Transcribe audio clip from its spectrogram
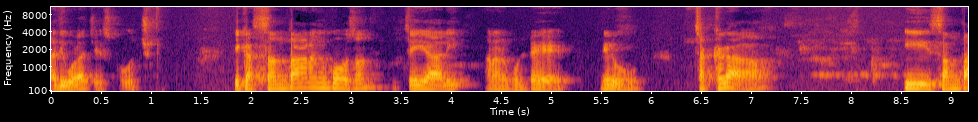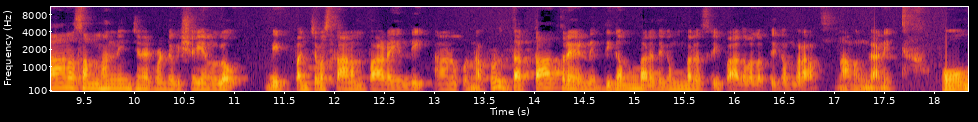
అది కూడా చేసుకోవచ్చు. ఇక సంతానం కోసం చేయాలి అని అనుకుంటే మీరు చక్కగా ఈ సంతాన సంబంధించినటువంటి విషయంలో మీకు పంచమ స్థానం పాడైంది అని అనుకున్నప్పుడు దత్తాత్రేయుడిని దిగంబర దిగంబర శ్రీపాదవల్ల దిగంబర నామం కానీ ఓం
